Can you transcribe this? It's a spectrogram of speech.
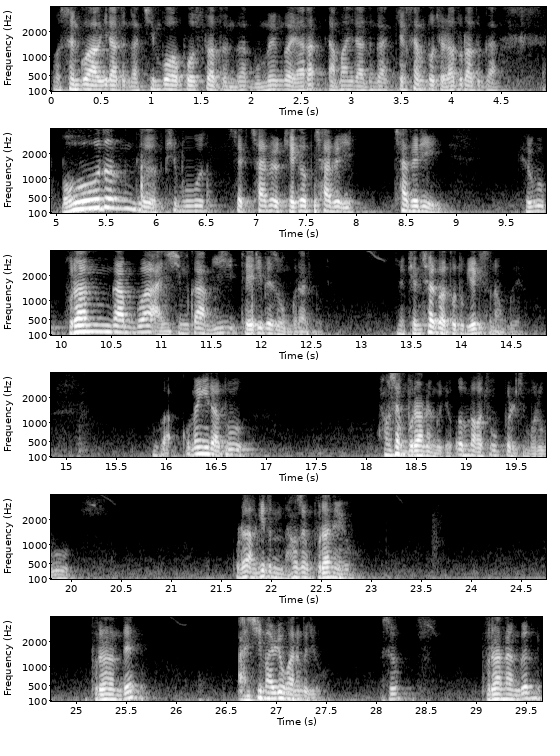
뭐 선거학이라든가 진보와 보수라든가 문명과 야라, 야만이라든가 경상도 전라도라든가 모든 그 피부색 차별, 계급 차별, 이 차별이 결국 불안감과 안심감 이 대립에서 온 거라는 거죠. 경찰과 도둑 여기서 나온 거예요. 그러니까 꼬맹이라도 항상 불안한 거죠. 엄마가 죽을 뻔할지 모르고. 원래 아기들은 항상 불안해요. 불안한데 안심하려고 하는 거죠. 그래서 불안한 건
